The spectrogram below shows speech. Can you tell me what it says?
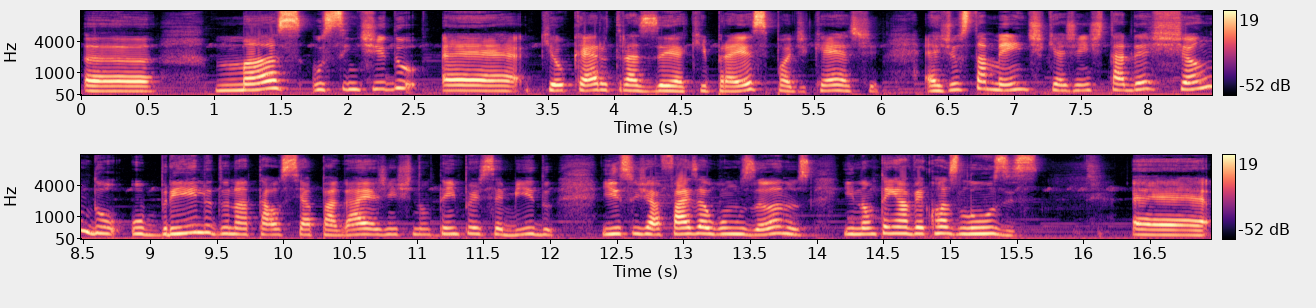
Uh, mas o sentido é, que eu quero trazer aqui para esse podcast é justamente que a gente está deixando o brilho do Natal se apagar e a gente não tem percebido, e isso já faz alguns anos e não tem a ver com as luzes. É,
